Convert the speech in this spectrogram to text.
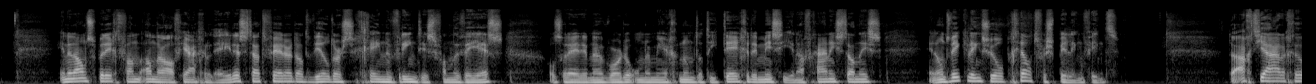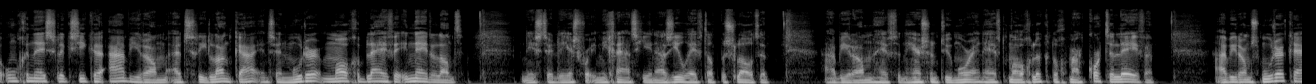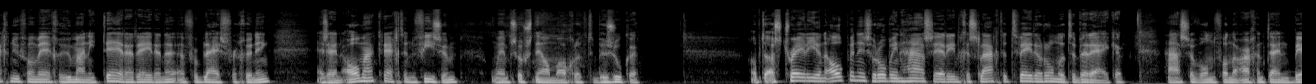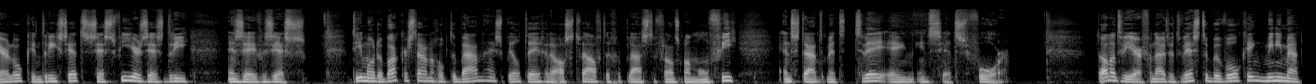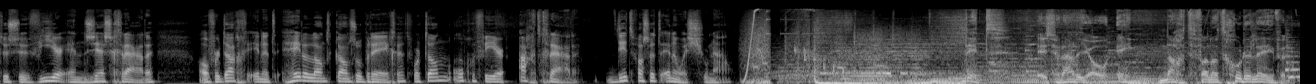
In een ambtsbericht van anderhalf jaar geleden staat verder dat Wilders geen vriend is van de VS. Als redenen worden onder meer genoemd dat hij tegen de missie in Afghanistan is... en ontwikkelingshulp geldverspilling vindt. De achtjarige ongeneeslijk zieke Abiram uit Sri Lanka en zijn moeder mogen blijven in Nederland. Minister Leers voor Immigratie en Asiel heeft dat besloten. Abiram heeft een hersentumor en heeft mogelijk nog maar kort te leven. Abirams moeder krijgt nu vanwege humanitaire redenen een verblijfsvergunning... en zijn oma krijgt een visum om hem zo snel mogelijk te bezoeken. Op de Australian Open is Robin Haase erin geslaagd de tweede ronde te bereiken. Haase won van de Argentijn Berlok in drie sets, 6-4, 6-3 en 7-6. Timo de Bakker staat nog op de baan. Hij speelt tegen de als twaalfde geplaatste Fransman Monfils... en staat met 2-1 in sets voor. Dan het weer. Vanuit het westen bewolking, minima tussen 4 en 6 graden. Overdag in het hele land kans op regen. Het wordt dan ongeveer 8 graden. Dit was het NOS Journaal. Dit is Radio 1, Nacht van het Goede Leven.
